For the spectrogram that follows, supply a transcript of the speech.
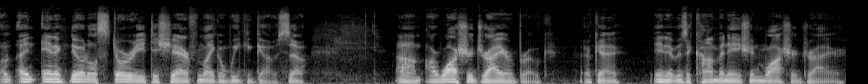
a an anecdotal story to share from like a week ago so um, our washer dryer broke okay and it was a combination washer dryer,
